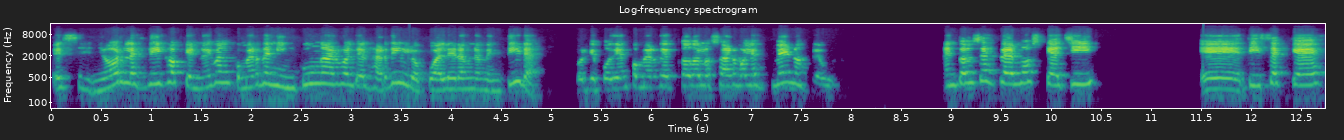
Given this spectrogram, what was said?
el Señor les dijo que no iban a comer de ningún árbol del jardín, lo cual era una mentira, porque podían comer de todos los árboles menos de uno. Entonces vemos que allí eh, dice que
